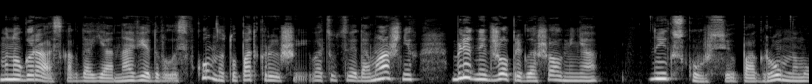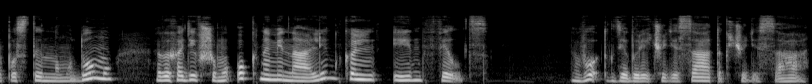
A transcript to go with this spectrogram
Много раз, когда я наведывалась в комнату под крышей в отсутствие домашних, бледный Джо приглашал меня на экскурсию по огромному пустынному дому, выходившему окнами на Линкольн-Инфилдс. Вот где были чудеса, так чудеса.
